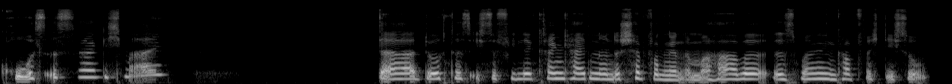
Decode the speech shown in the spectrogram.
groß ist, sage ich mal. Dadurch, dass ich so viele Krankheiten und Erschöpfungen immer habe, ist mein Kopf richtig so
